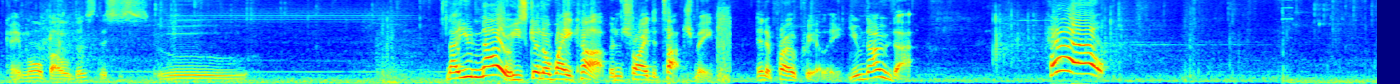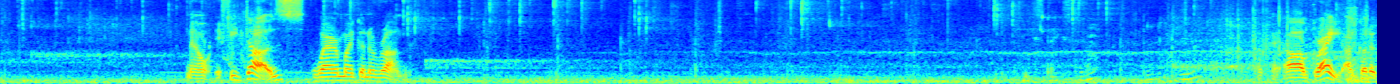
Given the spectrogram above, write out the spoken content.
Okay, more boulders. This is... Ooh... Now, you know he's going to wake up and try to touch me inappropriately. You know that. Help! Now, if he does, where am I going to run? Okay. Oh, great. I've got to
